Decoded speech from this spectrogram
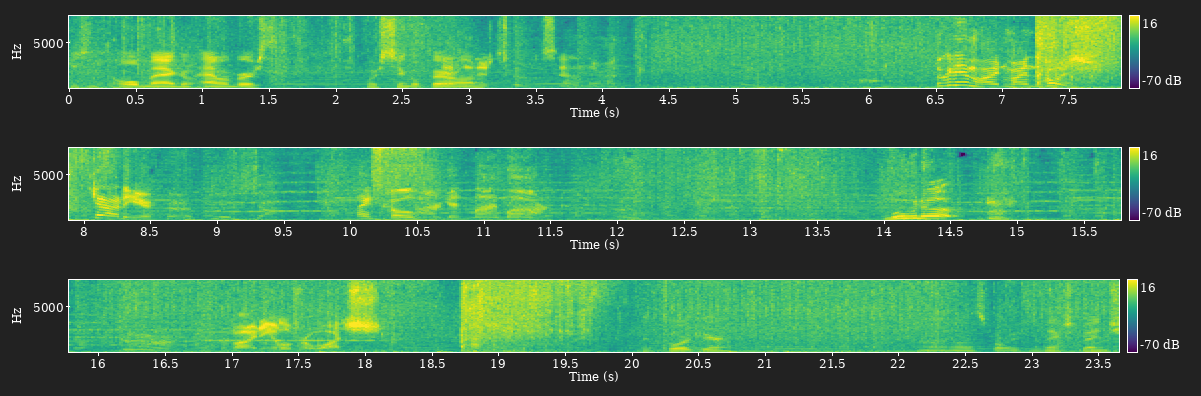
This is the whole mag of Hammerburst. Or single barrel on. There's two standing there, man. Look at him hiding behind the bush. Get out of here. Thanks, Cole. Target my mark! Moving up! Providing Overwatch. The torque here? Oh no, it's probably the next bench.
